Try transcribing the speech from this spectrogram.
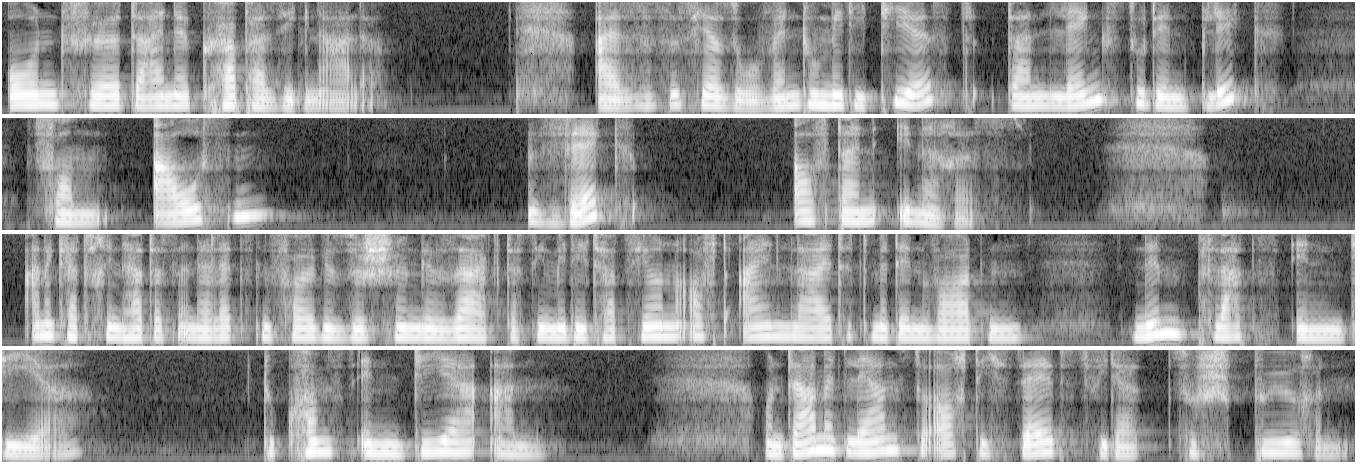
und für deine Körpersignale. Also es ist ja so, wenn du meditierst, dann lenkst du den Blick vom Außen weg auf dein Inneres. Anne-Kathrin hat es in der letzten Folge so schön gesagt, dass die Meditation oft einleitet mit den Worten, nimm Platz in dir. Du kommst in dir an. Und damit lernst du auch dich selbst wieder zu spüren.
